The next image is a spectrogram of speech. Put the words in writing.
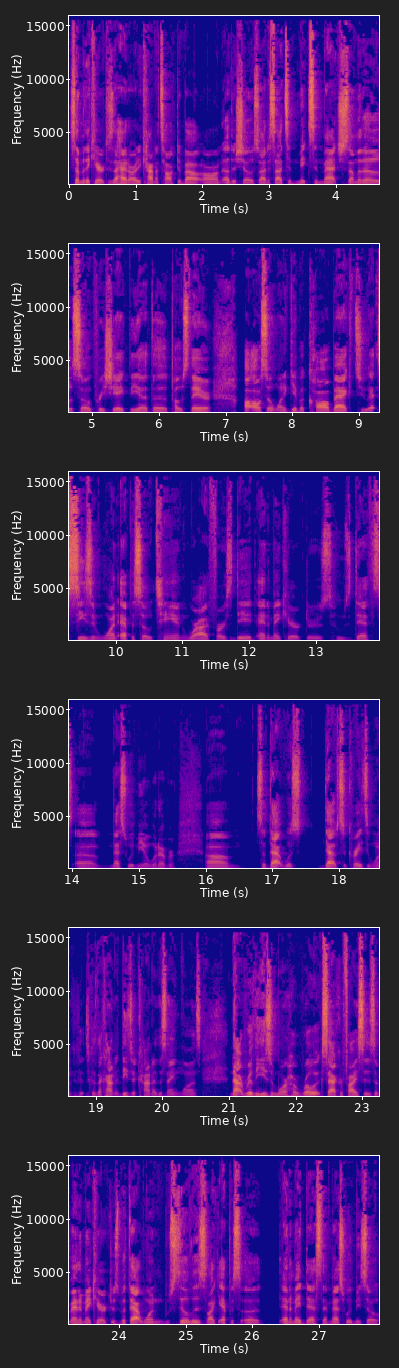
Some of the characters I had already kind of talked about on other shows, so I decided to mix and match some of those. So appreciate the uh, the post there. I also want to give a call back to at season one, episode ten, where I first did anime characters whose deaths uh, mess with me or whatever. Um, so that was that's a crazy one because I kind of these are kind of the same ones. Not really. These are more heroic sacrifices of anime characters, but that one still is like episode. Uh, anime deaths that mess with me so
